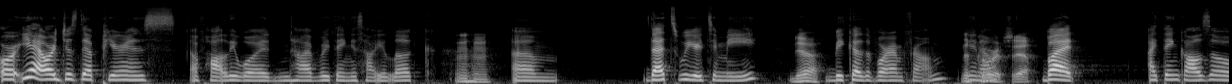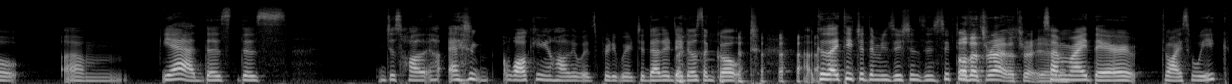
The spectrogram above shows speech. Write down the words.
or yeah or just the appearance of hollywood and how everything is how you look mm-hmm. um that's weird to me Yeah. because of where i'm from Of you know course. Yeah. but i think also um yeah this this just Holly, walking in hollywood is pretty weird too the other day there was a goat uh, because i teach at the musicians institute Oh, that's right. That's right. Yeah. so i'm right there twice a week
